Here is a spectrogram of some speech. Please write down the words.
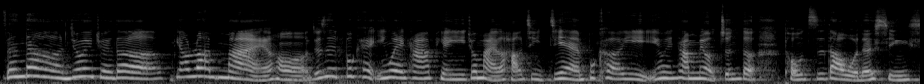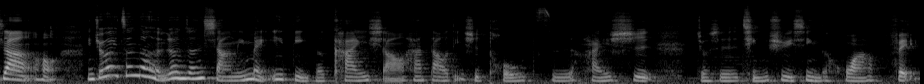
真的，你就会觉得不要乱买哈，就是不可以因为它便宜就买了好几件，不可以，因为它没有真的投资到我的形象哈，你就会真的很认真想，你每一笔的开销，它到底是投资还是就是情绪性的花费？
